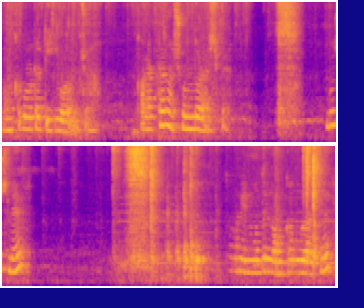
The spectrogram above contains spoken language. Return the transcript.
লঙ্কা গুঁড়োটা দিই বরঞ্চ। কালারটা না সুন্দর আসবে। বুঝলে? আমার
